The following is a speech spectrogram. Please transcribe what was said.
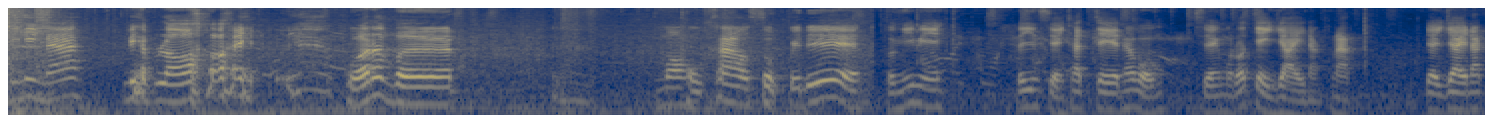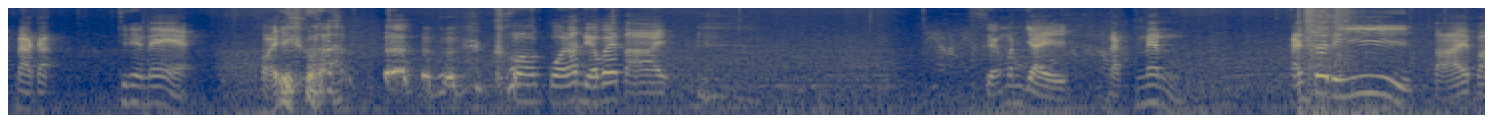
นิ่งๆนะ เรียบร้อย หัวระเบิด มองหูข้าวสุกไปดิตรงนี้มีได้ยินเสียงชัดเจนครับผม เสียงเหมือนรถใหญ่ๆหนักๆใหญ่ๆหนักๆอะที่แน่ๆ ถอยดีกว่า กลัวกลัวแล้วเดี๋ยวไม่ตาย เสียงมันใหญ่หนักแน่นแพนเซอร์ดี ตายไป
